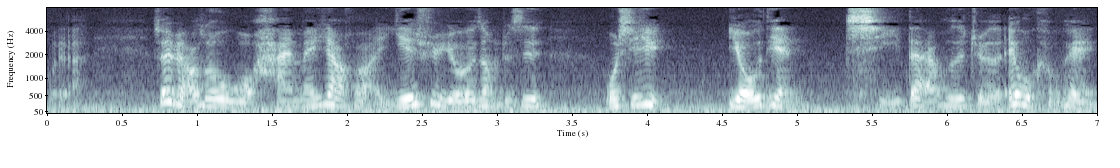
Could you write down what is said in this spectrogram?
回来，所以比方说我还没要回来，也许有一种就是我其实有点期待，或者觉得哎我可不可以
